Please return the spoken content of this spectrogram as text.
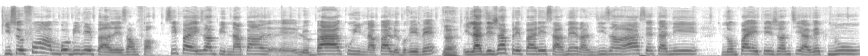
qui se font embobiner par les enfants. Si par exemple il n'a pas euh, le bac ou il n'a pas le brevet, Ouais. il a déjà préparé sa mère en disant Ah, cette année, ils n'ont pas été gentils avec nous,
